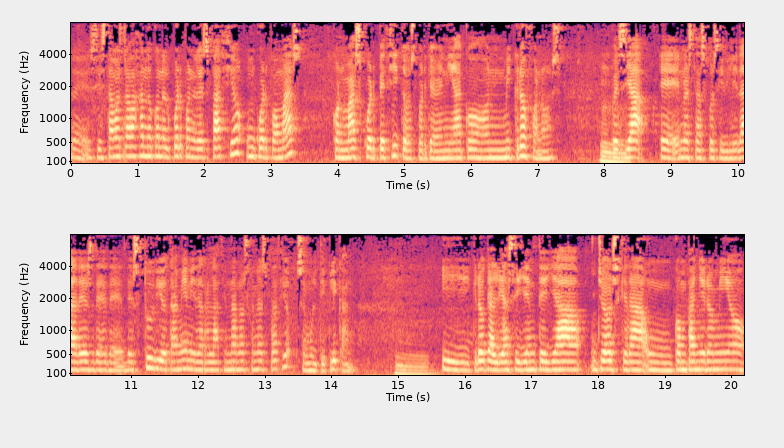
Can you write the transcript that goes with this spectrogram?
Eh, si estamos trabajando con el cuerpo en el espacio, un cuerpo más con más cuerpecitos porque venía con micrófonos, pues ya eh, nuestras posibilidades de, estudio también y de relacionarnos con el espacio se multiplican. Y creo que al día siguiente ya Josh, que era un compañero mío,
